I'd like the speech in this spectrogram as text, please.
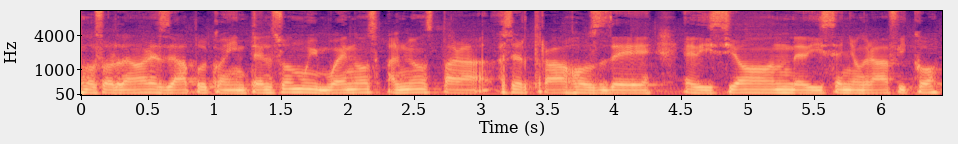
los ordenadores de Apple con Intel son muy buenos, al menos para hacer trabajos de edición, de diseño gráfico.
